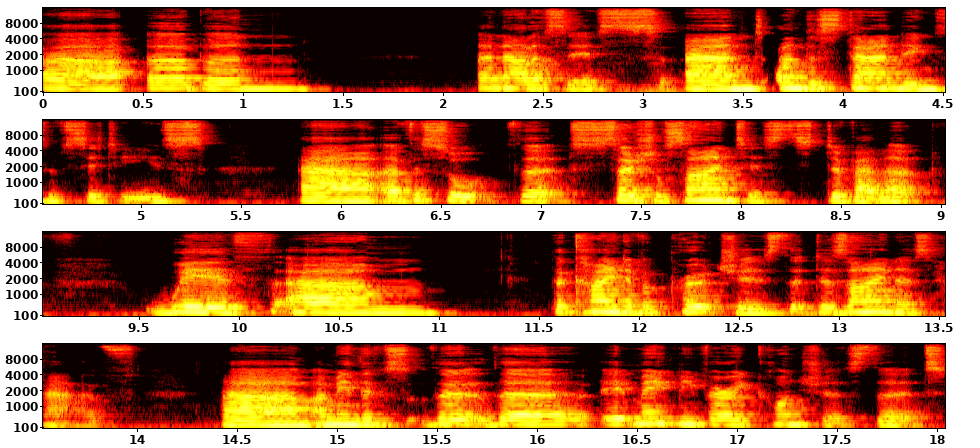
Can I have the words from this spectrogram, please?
uh, urban analysis and understandings of cities uh, of the sort that social scientists develop with um, the kind of approaches that designers have. Um, I mean, the, the, the it made me very conscious that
